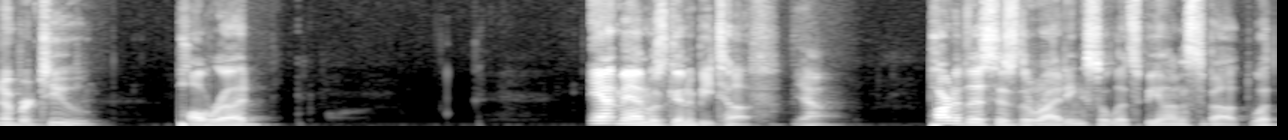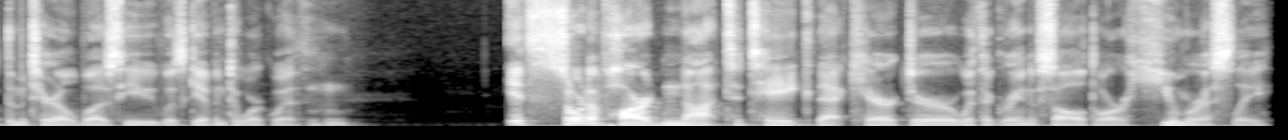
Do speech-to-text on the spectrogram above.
Number two, Paul Rudd. Ant Man was going to be tough. yeah, Part of this is the writing, so let's be honest about what the material was he was given to work with. Mhm. It's sort of hard not to take that character with a grain of salt or humorously.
